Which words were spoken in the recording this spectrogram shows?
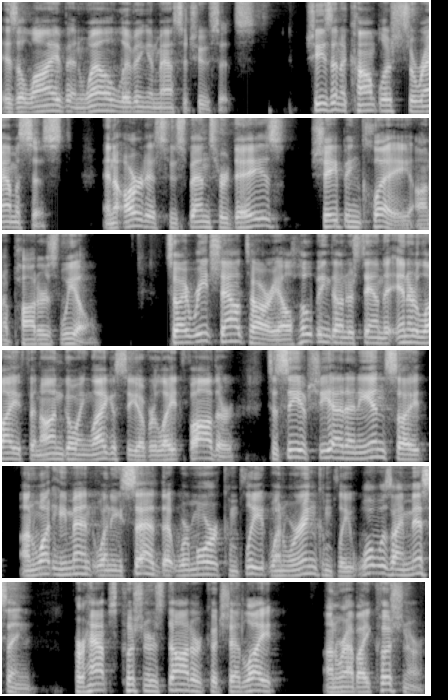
is alive and well living in Massachusetts. She's an accomplished ceramicist, an artist who spends her days shaping clay on a potter's wheel. So I reached out to Ariel, hoping to understand the inner life and ongoing legacy of her late father, to see if she had any insight on what he meant when he said that we're more complete when we're incomplete. What was I missing? Perhaps Kushner's daughter could shed light on Rabbi Kushner.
